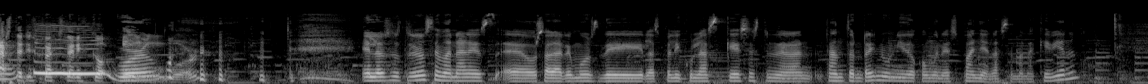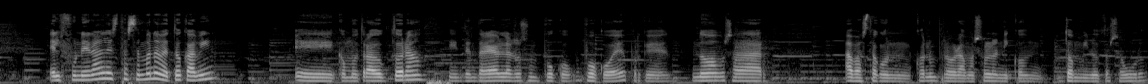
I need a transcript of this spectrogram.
asterisco, asterisco, World. World. En los estrenos semanales eh, os hablaremos de las películas que se estrenarán tanto en Reino Unido como en España la semana que viene. El funeral esta semana me toca a mí. Eh, como traductora intentaré hablaros un poco, un poco, ¿eh? porque no vamos a dar abasto con, con un programa solo ni con dos minutos seguro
